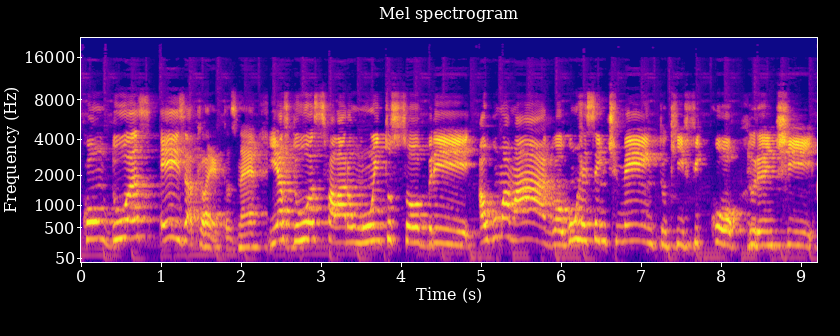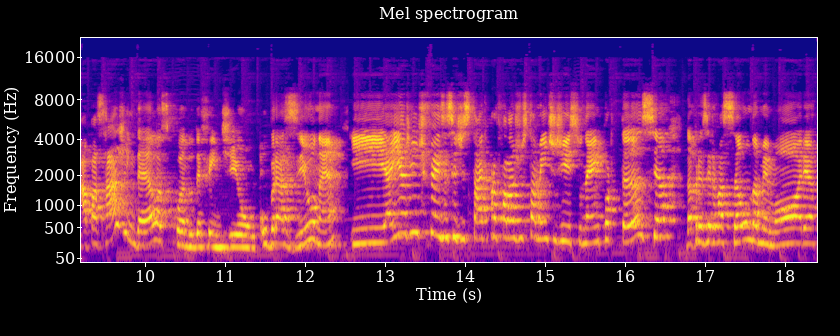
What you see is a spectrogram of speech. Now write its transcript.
com duas ex-atletas, né? E as duas falaram muito sobre alguma mágoa, algum ressentimento que ficou durante a passagem delas quando defendiam o Brasil, né? E aí a gente fez esse destaque para falar justamente disso, né? A importância da preservação da memória,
